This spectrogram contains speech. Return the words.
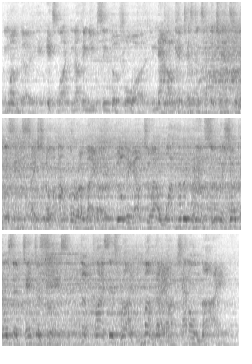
Monday. It's like nothing you've seen before. Now, contestants have the chance to win a sensational Alfa Romeo, building up to our 100 grand super showcase at 10 to 6. The price is right, Monday on Channel 9.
